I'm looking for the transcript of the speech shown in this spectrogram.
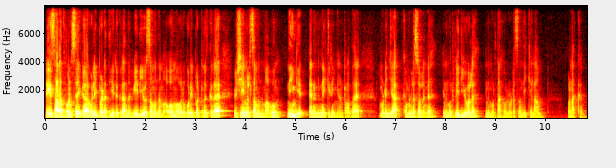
இன்றைக்கு சரத் பொன்சேகா வெளிப்படுத்தி இருக்கிற அந்த வீடியோ சம்பந்தமாகவும் அவர் குறிப்பிட்ட இருக்கிற விஷயங்கள் சம்மந்தமாகவும் நீங்க என்ன நினைக்கிறீங்கன்றதை முடிஞ்சால் கமெண்டில் சொல்லுங்க. இன்னும் ஒரு வீடியோவில் இன்னும் ஒரு தகவலோட சந்திக்கலாம். வணக்கம்.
